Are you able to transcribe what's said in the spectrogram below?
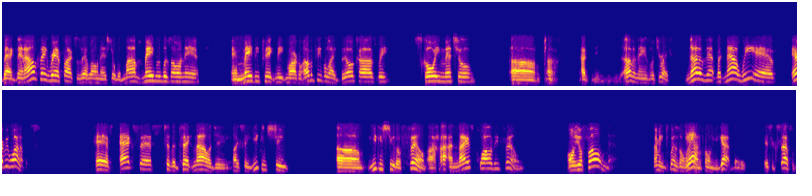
back then. I don't think Redd Foxx was ever on that show, but Moms Mabley was on there, and maybe Pigmeat Markham. Other people like Bill Cosby, Scoey Mitchell, uh, uh, I, other names, but you're right. None of them, but now we have, every one of us has access to the technology. Like I say, you can shoot, um, you can shoot a film, a, high, a nice quality film, on your phone now. I mean, it depends on what Yeah. kind of phone you got, but it's accessible.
